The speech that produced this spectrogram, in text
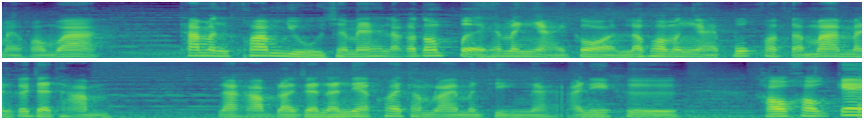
หมายความว่าถ้ามันคว่ำอยู่ใช่ไหมเราก็ต้องเปิดให้มันหงายก่อน แล้วพอมันหงายปุ๊บความสามารถมันก็จะทำนะครับหลังจากนั้นเนี่ยค่อยทำลายมันทิ้งนะอันนี้คือเขาเขาแก้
